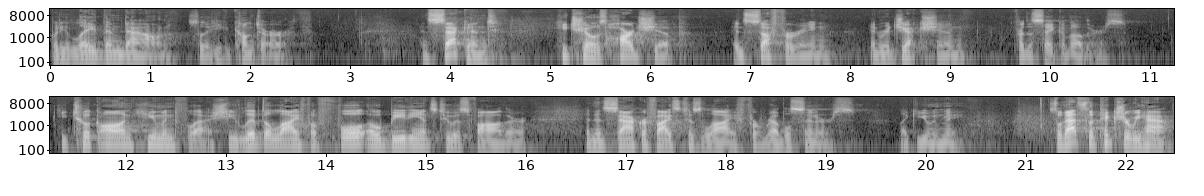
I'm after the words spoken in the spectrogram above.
but he laid them down so that he could come to earth. And second, he chose hardship and suffering and rejection for the sake of others. He took on human flesh. He lived a life of full obedience to his Father and then sacrificed his life for rebel sinners like you and me. So that's the picture we have.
